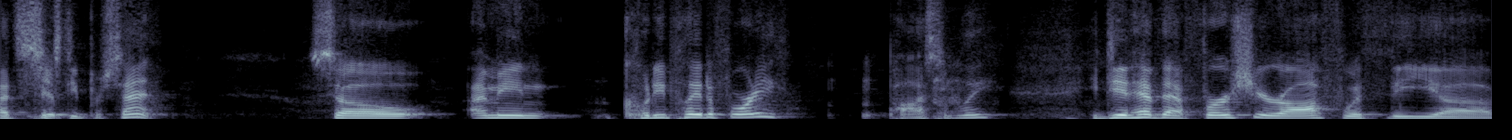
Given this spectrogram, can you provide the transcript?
That's 60%. Yep. So, I mean, could he play to 40? Possibly. He did have that first year off with the uh,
